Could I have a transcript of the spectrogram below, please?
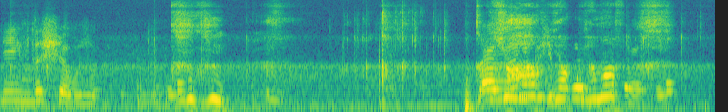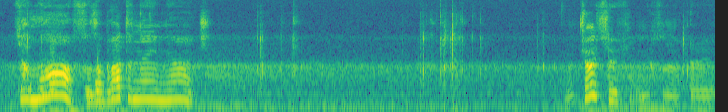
Я їх втащив уже. Та А, ну, я, вони я, потім я мав, просто я мав забрати в неї м'яч. Ну чого цю ніхто не криє?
